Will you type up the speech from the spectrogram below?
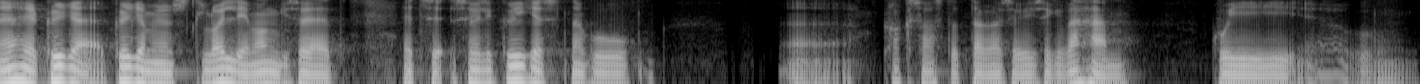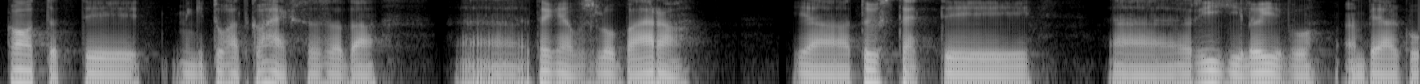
nojah, ja kõige, kõige minu arust lollim ongi see, et, et see, see oli kõigest nagu äh, kaks aastat tagasi või isegi vähem, kui kaotati mingi tuhat kaheksasada äh, tegevusluba ära ja tõsteti äh, riigilõivu on peaaegu,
